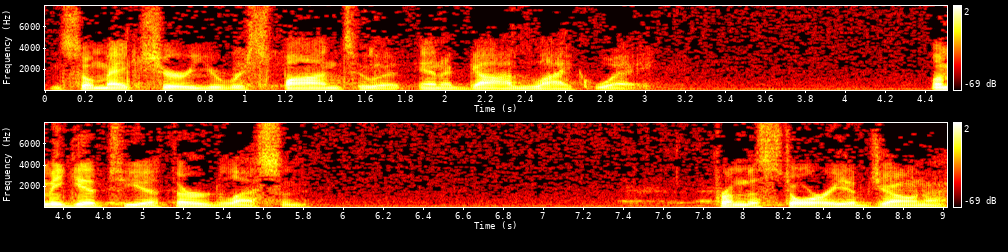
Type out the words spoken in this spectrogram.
And so make sure you respond to it in a godlike way. Let me give to you a third lesson from the story of Jonah.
